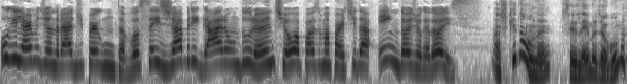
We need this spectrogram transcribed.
O Guilherme de Andrade pergunta: Vocês já brigaram durante ou após uma partida em dois jogadores? Acho que não, né? Você lembra de alguma?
